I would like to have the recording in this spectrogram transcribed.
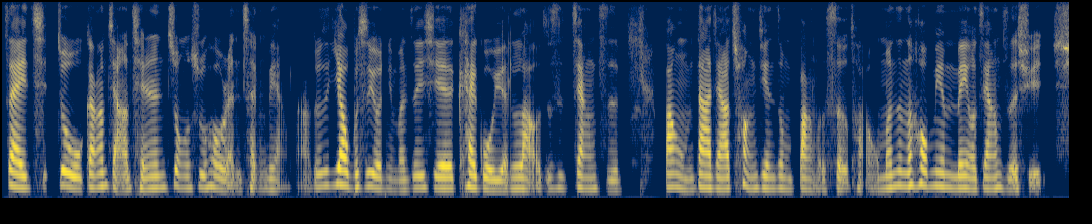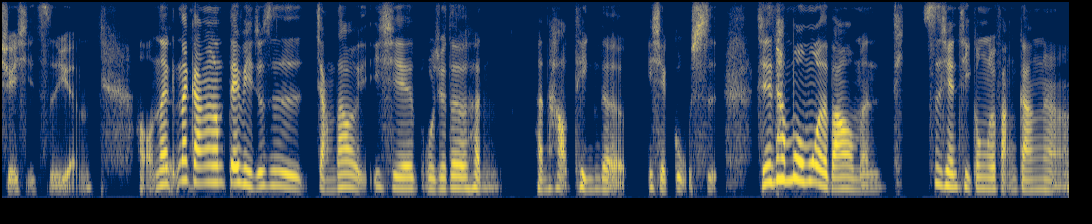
在前就我刚刚讲的前人种树，后人乘凉啊，就是要不是有你们这些开国元老就是这样子帮我们大家创建这么棒的社团，我们真的后面没有这样子的学学习资源。好，那那刚刚 David 就是讲到一些我觉得很很好听的一些故事，其实他默默的把我们事先提供了访纲啊，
